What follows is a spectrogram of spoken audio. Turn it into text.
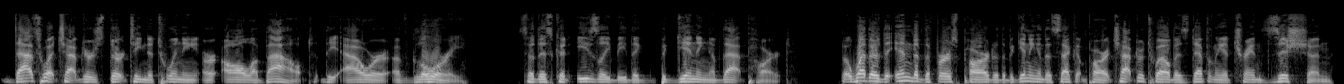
That's what chapters 13 to 20 are all about the hour of glory. So this could easily be the beginning of that part. But whether the end of the first part or the beginning of the second part, chapter 12 is definitely a transition.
